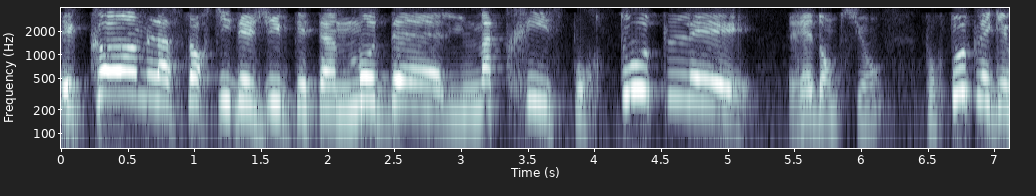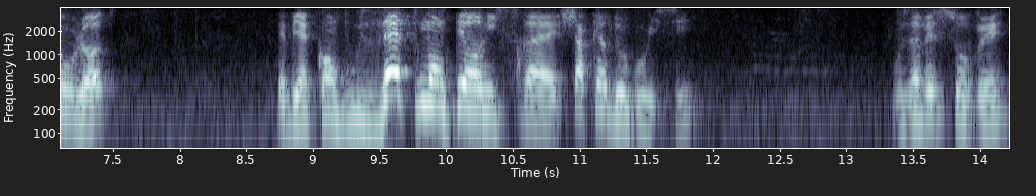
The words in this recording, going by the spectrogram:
Et comme la sortie d'Égypte est un modèle, une matrice pour toutes les rédemptions, pour toutes les géoulottes, eh bien quand vous êtes monté en Israël, chacun de vous ici, vous avez sauvé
